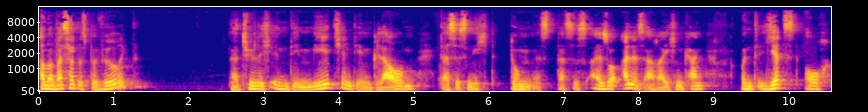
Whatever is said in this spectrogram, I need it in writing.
Aber was hat es bewirkt? Natürlich in dem Mädchen den Glauben, dass es nicht dumm ist, dass es also alles erreichen kann und jetzt auch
